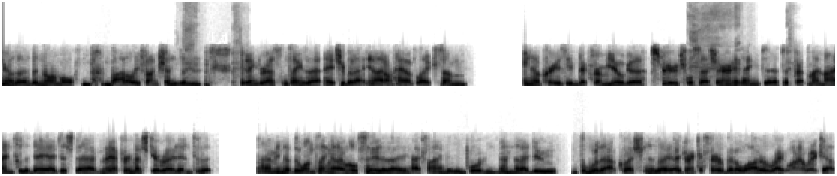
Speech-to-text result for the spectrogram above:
you know the the normal bodily functions and getting dressed and things of that nature. But I, you know, I don't have like some you know crazy Bikram yoga spiritual session or anything to to prep my mind for the day. I just uh, I, mean, I pretty much get right into it. I mean, the, the one thing that I will say that I, I find is important and that I do without question is I, I drink a fair bit of water right when I wake up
